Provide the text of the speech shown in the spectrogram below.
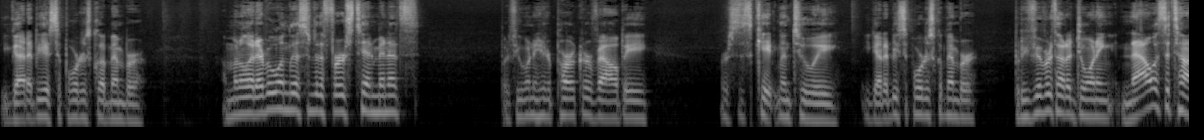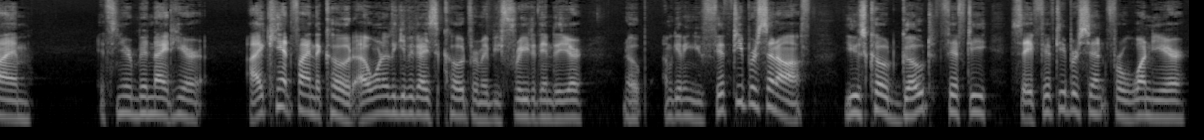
you got to be a Supporters Club member. I'm going to let everyone listen to the first 10 minutes. But if you want to hear Parker Valby versus Katelyn Tuohy, you got to be a Supporters Club member. But if you've ever thought of joining, now is the time. It's near midnight here. I can't find the code. I wanted to give you guys the code for maybe free to the end of the year. Nope. I'm giving you 50% off. Use code GOAT50. Save 50% for one year.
